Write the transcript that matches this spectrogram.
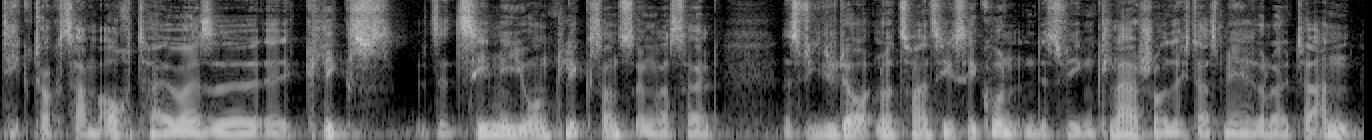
TikToks haben auch teilweise äh, Klicks, 10 Millionen Klicks, sonst irgendwas halt. Das Video dauert nur 20 Sekunden, deswegen klar schauen sich das mehrere Leute an.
